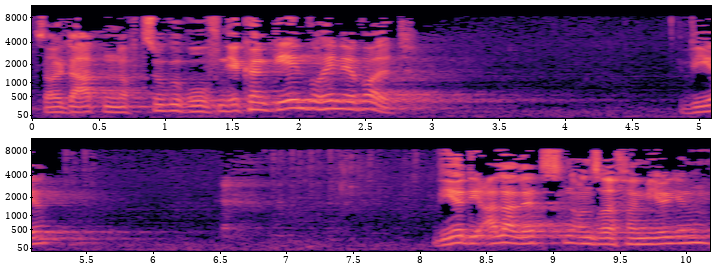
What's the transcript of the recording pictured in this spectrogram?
Soldaten noch zugerufen. Ihr könnt gehen, wohin ihr wollt. Wir? Wir, die allerletzten unserer Familien,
